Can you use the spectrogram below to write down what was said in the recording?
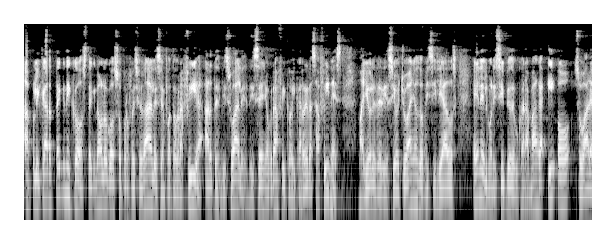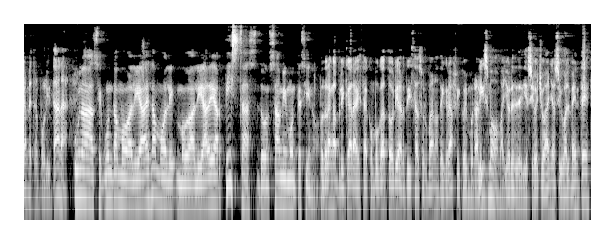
aplicar técnicos, tecnólogos o profesionales en fotografía, artes visuales, diseño gráfico y carreras afines, mayores de 18 años domiciliados en el municipio de Bucaramanga y o su área metropolitana. Una segunda modalidad es la modalidad de artistas, don Sami Montesino. Podrán aplicar a esta convocatoria artistas urbanos de gráfico y muralismo, mayores de 18 años igualmente,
